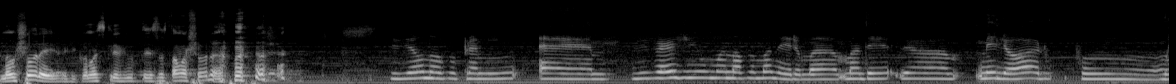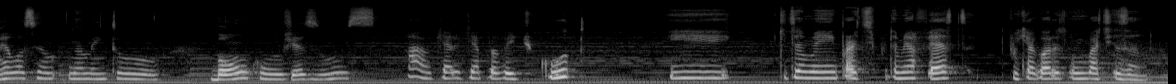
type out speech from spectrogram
Não chorei, porque quando eu escrevi o texto eu estava chorando. Viver o novo para mim é viver de uma nova maneira, uma maneira melhor, com um relacionamento bom com Jesus. Ah, eu quero que aproveite o culto e que também participe da minha festa, porque agora eu estou me batizando.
